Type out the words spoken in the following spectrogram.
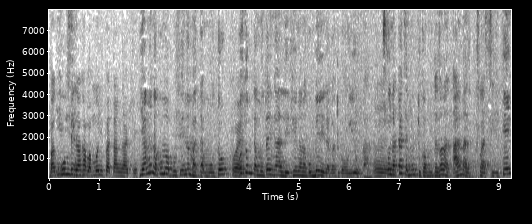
bagumbi nga kaka bamoni mpata nga te yango nakoma kofie na mata moto ozo moto moto alinga aleve nga na kobelela bato baoyoka mm. soko na kati ya motuka moto aza na facilité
